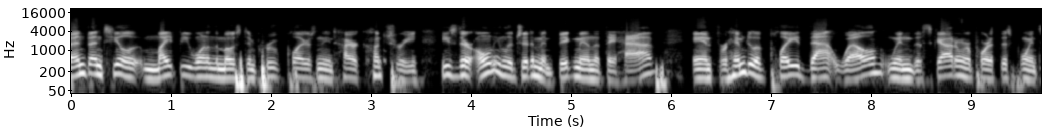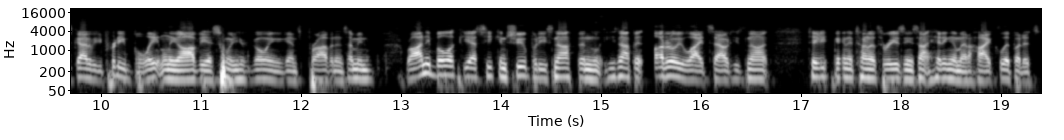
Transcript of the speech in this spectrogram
Ben Bentil might be one of the most improved players in the entire country. He's their only legitimate big man that they have, and for him to have played that well, when the scouting report at this point has got to be pretty blatantly obvious when you're going against Providence. I mean, Rodney Bullock, yes, he can shoot, but he's not been he's not been utterly lights out. He's not taking a ton of threes, and he's not hitting them at a high clip. But it's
